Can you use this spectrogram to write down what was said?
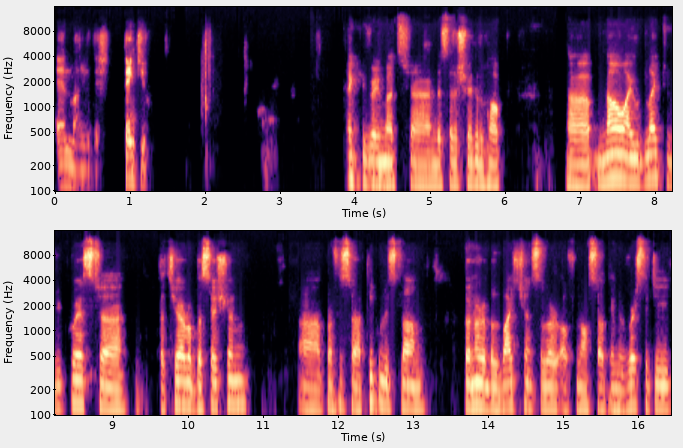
and Bangladesh. Thank you. Thank you very much, uh, Mr. Shahidul Haque. Uh, now I would like to request uh, the chair of the session, uh, Professor Atikul Islam, the Honorable Vice Chancellor of North-South University,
